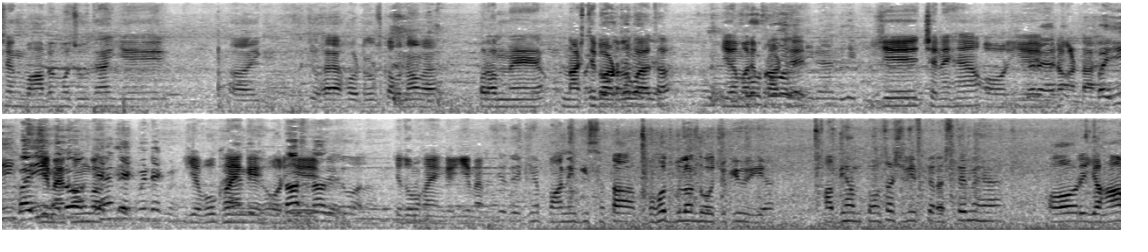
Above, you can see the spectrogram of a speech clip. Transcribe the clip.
हम वहाँ पर मौजूद हैं। ये जो है होटल, उसका बना हुआ है और हमने नाश्ते का ऑर्डर लगाया था। ये हमारे पराठे, ये चने हैं और ये मेरा अंडा है। ये मैं खाऊँगा। ये वो खाएँगे और ये ये दोनों खाएँगे। ये मैं ये देखिए, पानी की सतह बहुत बुलंद हो चुकी हुई है। अभी हम तोसा शरीफ के रास्ते में हैं और यहाँ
